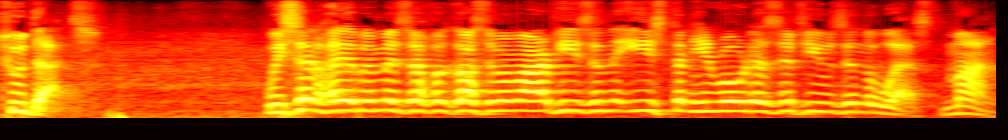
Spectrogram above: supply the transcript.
Two dots. We said he's in the east and he wrote as if he was in the west. Man.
